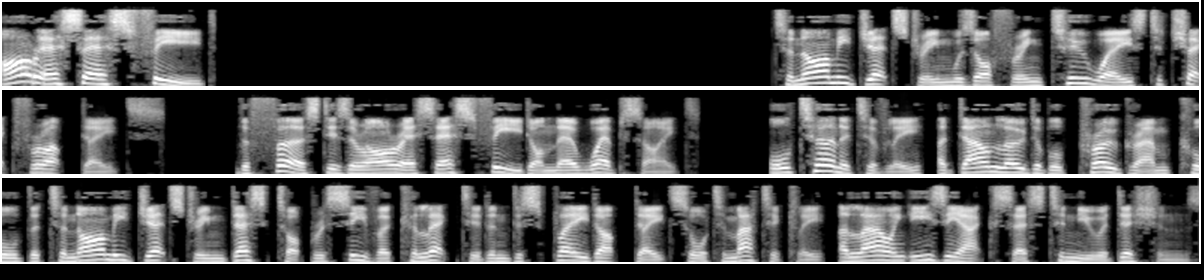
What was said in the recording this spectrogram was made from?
RSS feed Toonami Jetstream was offering two ways to check for updates. The first is a RSS feed on their website. Alternatively, a downloadable program called the Toonami Jetstream desktop receiver collected and displayed updates automatically, allowing easy access to new editions.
